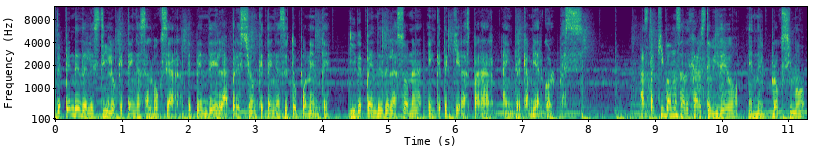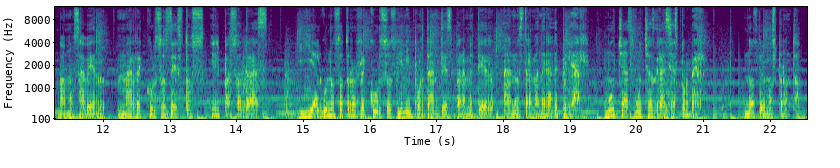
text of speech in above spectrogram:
Depende del estilo que tengas al boxear, depende de la presión que tengas de tu oponente y depende de la zona en que te quieras parar a intercambiar golpes. Hasta aquí vamos a dejar este video, en el próximo vamos a ver más recursos de estos, el paso atrás, y algunos otros recursos bien importantes para meter a nuestra manera de pelear. Muchas, muchas gracias por ver. Nos vemos pronto.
